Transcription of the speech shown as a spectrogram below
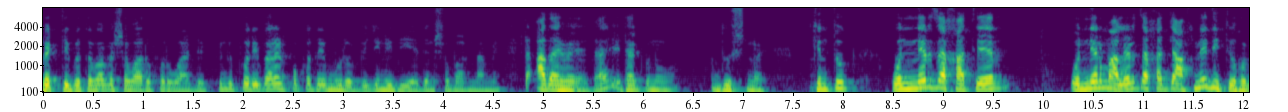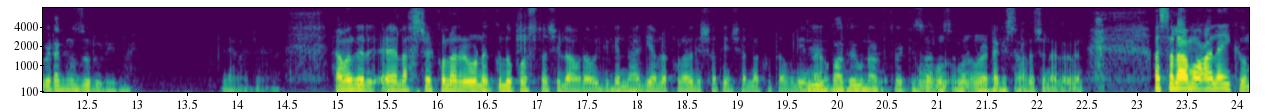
ব্যক্তিগতভাবে সবার উপর ওয়াজিব, কিন্তু পরিবারের পক্ষ থেকে মুরব্বী যিনি দিয়ে দেন সবার নামে, এটা আদায় হয়ে যায়, এটা কোনো দোষ নয় কিন্তু অন্যের জাকাতের, অন্যের মালের জাকাত যে আপনি দিতে হবে, এটা কোনো জরুরি নয়। আমাদের লাস্টের কলারের অনেকগুলো প্রশ্ন ছিল আমরা ওইদিকে না গিয়ে আমরা কলারদের সাথে ইনশাল্লাহ কথা বলি না। বাদে উনার কিছু। ওনাটা কিছু আলোচনা করবেন। আসসালামু আলাইকুম।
